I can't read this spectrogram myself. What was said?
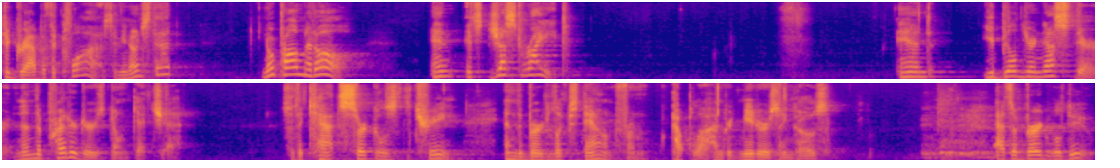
to grab with the claws. Have you noticed that? No problem at all and it's just right. And you build your nest there, and then the predators don't get you. So the cat circles the tree, and the bird looks down from a couple of hundred meters and goes, as a bird will do.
